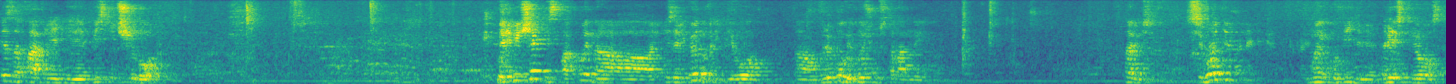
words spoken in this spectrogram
без оформления, без ничего. Перемещайтесь спокойно из региона в регион, в любую точку страны. То есть, сегодня мы увидели резкий рост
